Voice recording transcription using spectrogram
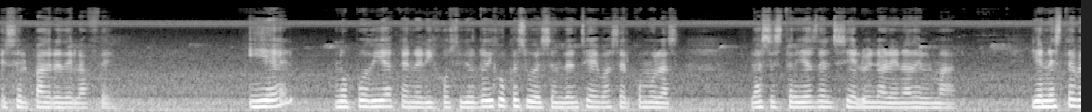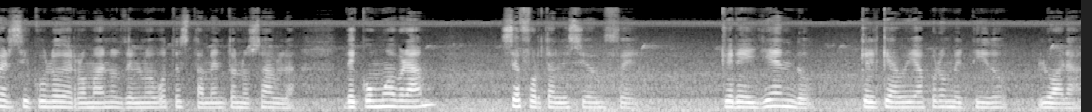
es el padre de la fe. Y él no podía tener hijos. Y Dios le dijo que su descendencia iba a ser como las, las estrellas del cielo y la arena del mar. Y en este versículo de Romanos del Nuevo Testamento nos habla de cómo Abraham se fortaleció en fe, creyendo que el que había prometido lo hará.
